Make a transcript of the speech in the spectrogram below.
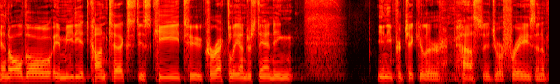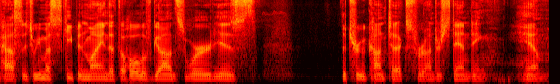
And although immediate context is key to correctly understanding any particular passage or phrase in a passage, we must keep in mind that the whole of God's word is the true context for understanding Him.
